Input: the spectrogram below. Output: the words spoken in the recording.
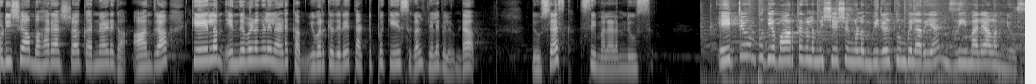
ഒഡീഷ മഹാരാഷ്ട്ര കർണാടക ആന്ധ്ര കേരളം എന്നിവിടങ്ങളിലടക്കം ഇവർക്കെതിരെ തട്ടിപ്പ് കേസുകൾ നിലവിലുണ്ട്. News desk C Malayalam news. ഏറ്റവും പുതിയ വാർത്തകളും വിശേഷങ്ങളും വിരൽ തുമ്പിലറിയാൻ സി മലയാളം ന്യൂസ്.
